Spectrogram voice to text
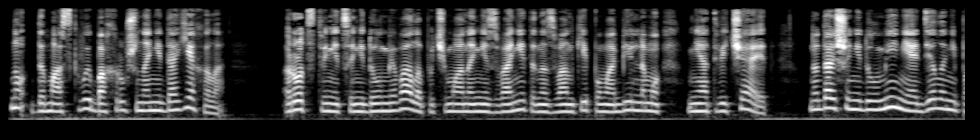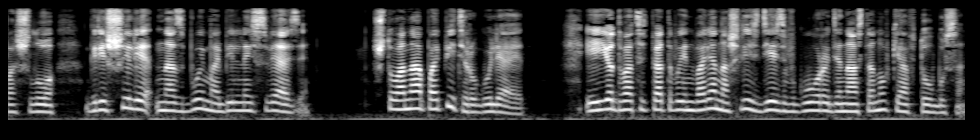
но до Москвы Бахрушина не доехала. Родственница недоумевала, почему она не звонит и на звонки по мобильному не отвечает. Но дальше недоумения дело не пошло, грешили на сбой мобильной связи. Что она по Питеру гуляет. И ее 25 января нашли здесь, в городе, на остановке автобуса.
